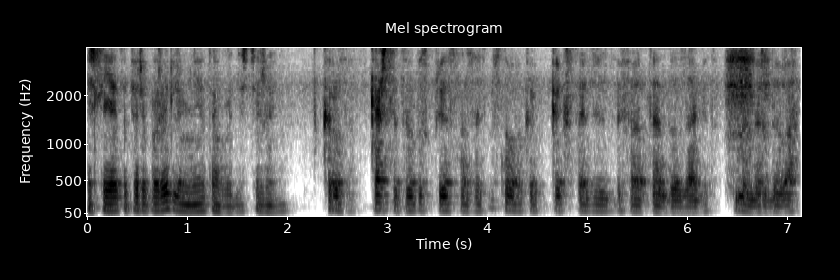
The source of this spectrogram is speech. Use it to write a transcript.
Если я это переборю, для меня это будет достижение. Круто. Кажется, этот выпуск придется назвать снова как, как стать звездой фронтенда за год. Номер два.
